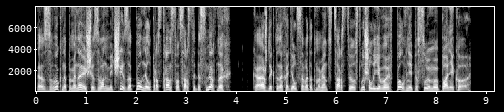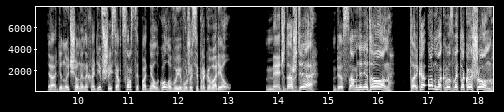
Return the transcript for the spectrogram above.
Звук, напоминающий звон мечей, заполнил пространство Царства Бессмертных. Каждый, кто находился в этот момент в Царстве, услышал его и впал в неописуемую панику. Один ученый, находившийся в Царстве, поднял голову и в ужасе проговорил. «Меч дождя! Без сомнения, это он! Только он мог вызвать такой шум!»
